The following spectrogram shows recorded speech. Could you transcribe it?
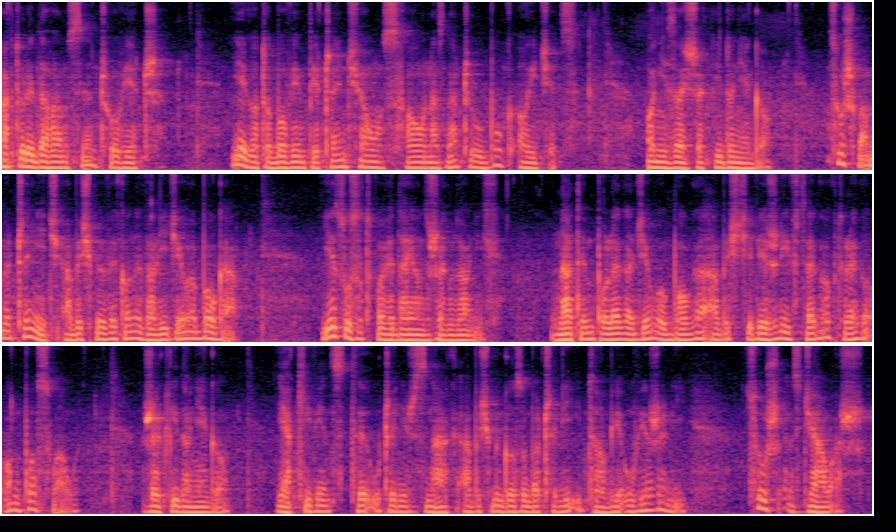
a który da wam Syn Człowieczy. Jego to bowiem pieczęcią swą naznaczył Bóg Ojciec. Oni zaś rzekli do Niego, cóż mamy czynić, abyśmy wykonywali dzieła Boga? Jezus odpowiadając rzekł do nich, na tym polega dzieło Boga, abyście wierzyli w Tego, którego On posłał. Rzekli do Niego, jaki więc Ty uczynisz znak, abyśmy Go zobaczyli i Tobie uwierzyli? Cóż zdziałasz?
